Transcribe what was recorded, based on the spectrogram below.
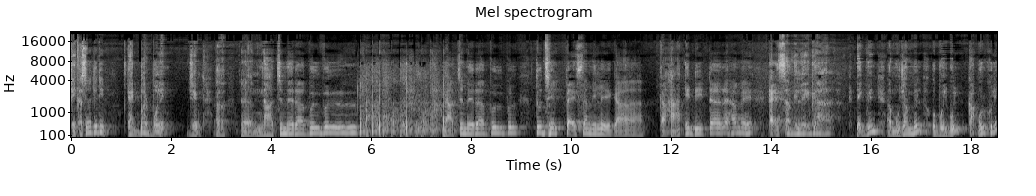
শেখ হাসিনা যদি একবার বলেন যে নাচ মেরা বুলবুল, নাচ মেরা বুলবুল, তুঝে পয়সা মিলেগা, কাহা এডিটার হামে এসা মিলেগা? দেখবেন মুজাম্মেল ও বুলবুল কাপড় খুলে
